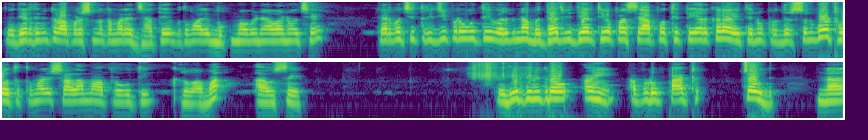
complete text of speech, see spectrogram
તો વિદ્યાર્થી મિત્રો, આ પ્રશ્ન તમારે જાતે તમારી બુકમાં બનાવવાનો છે. ત્યાર પછી ત્રીજી પ્રવૃત્તિ, વર્ગના બધા જ વિદ્યાર્થીઓ પાસે આ પોથી તૈયાર કરાવી તેનું પ્રદર્શન ગોઠવો. તો તમારી શાળામાં આ પ્રવૃત્તિ કરવામાં આવશે. વિદ્યાર્થી મિત્રો, અહીં આપણું પાઠ ચૌદ. ના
